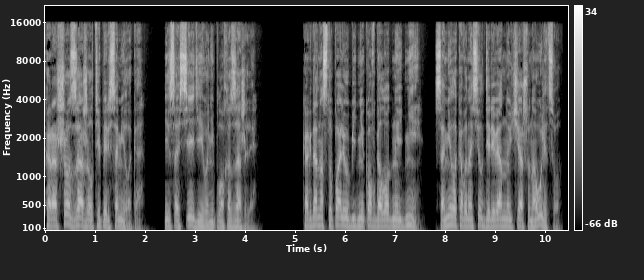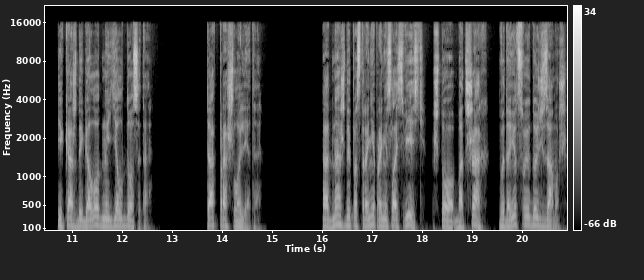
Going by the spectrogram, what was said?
Хорошо зажил теперь Самилока, и соседи его неплохо зажили. Когда наступали у бедняков голодные дни, Самилока выносил деревянную чашу на улицу и каждый голодный ел досыта. Так прошло лето. Однажды по стране пронеслась весть, что Батшах выдает свою дочь замуж.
